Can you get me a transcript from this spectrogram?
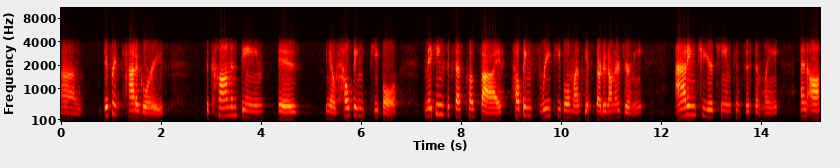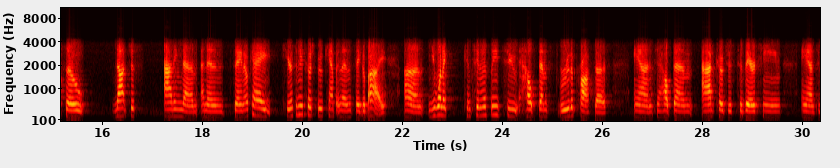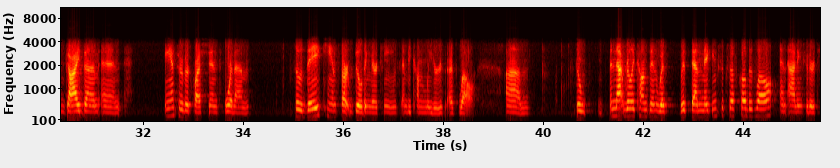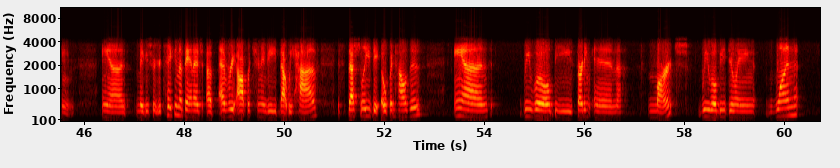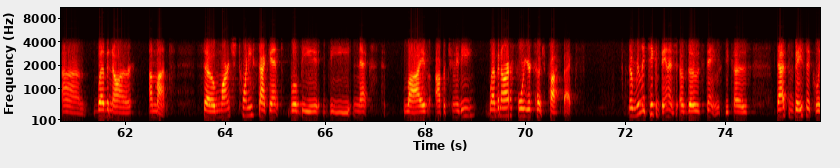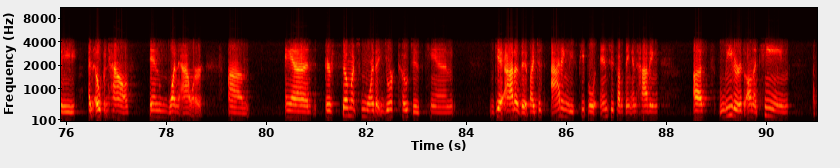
um, different categories, the common theme is, you know, helping people, making Success Club 5, helping three people a month get started on their journey, adding to your team consistently, and also not just adding them and then saying, okay, here's a new coach boot camp, and then say goodbye. Um, you want to continuously to help them through the process and to help them add coaches to their team and to guide them and answer their questions for them so they can start building their teams and become leaders as well. Um, so, and that really comes in with with them making Success Club as well and adding to their teams and making sure you're taking advantage of every opportunity that we have, especially the open houses. And we will be starting in March. We will be doing one um, webinar a month. So March 22nd will be the next live opportunity webinar for your coach prospects. So really take advantage of those things because that's basically an open house in one hour. Um, and there's so much more that your coaches can get out of it by just adding these people into something and having us leaders on the team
